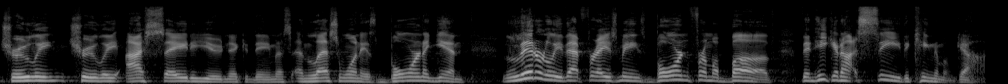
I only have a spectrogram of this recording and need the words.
Truly, truly, I say to you, Nicodemus, unless one is born again, literally that phrase means born from above, then he cannot see the kingdom of God.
